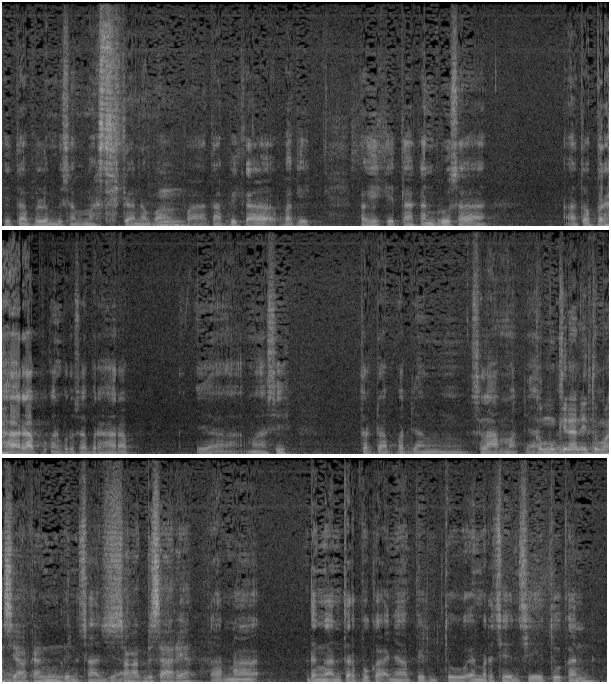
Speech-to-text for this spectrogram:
kita belum bisa memastikan apa-apa. Hmm. Tapi kalau bagi bagi kita kan berusaha atau berharap bukan berusaha berharap ya masih terdapat yang selamat ya. Kemungkinan itu masih akan mungkin saja sangat besar ya. Karena dengan terbukanya pintu emergensi itu kan hmm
